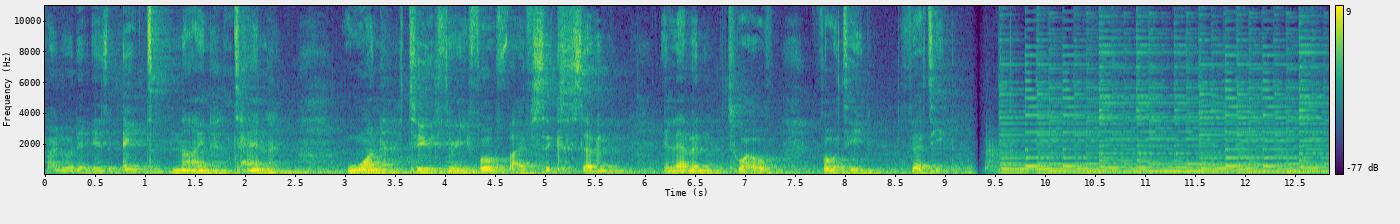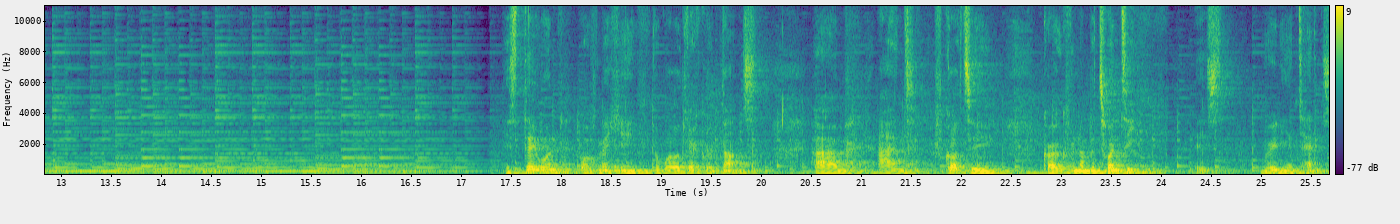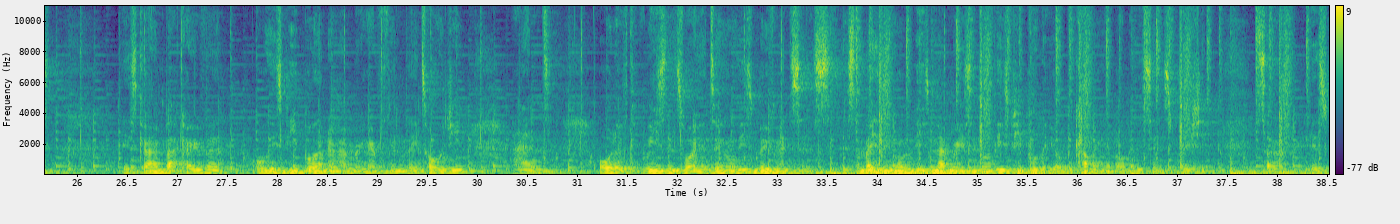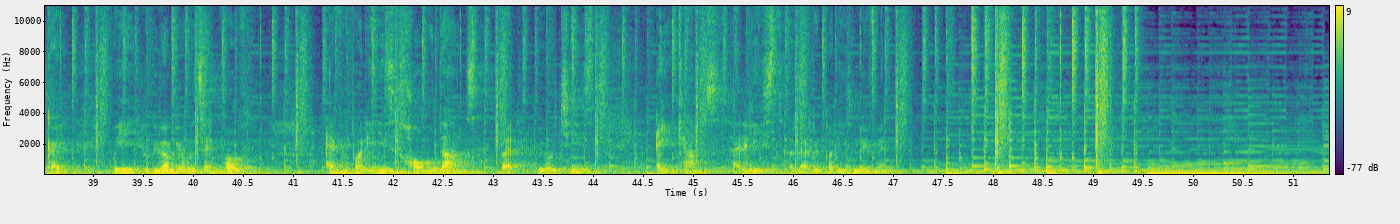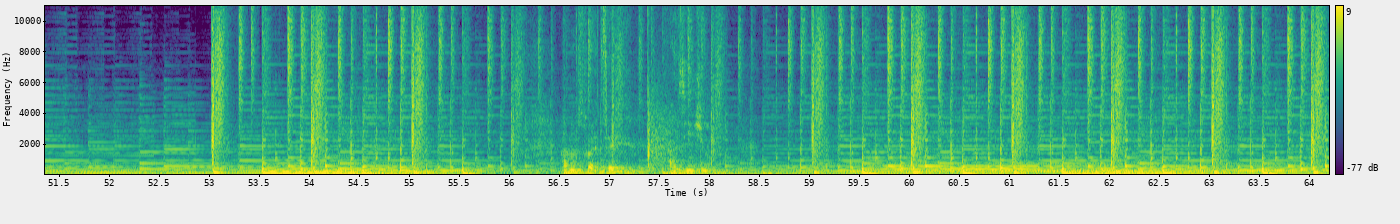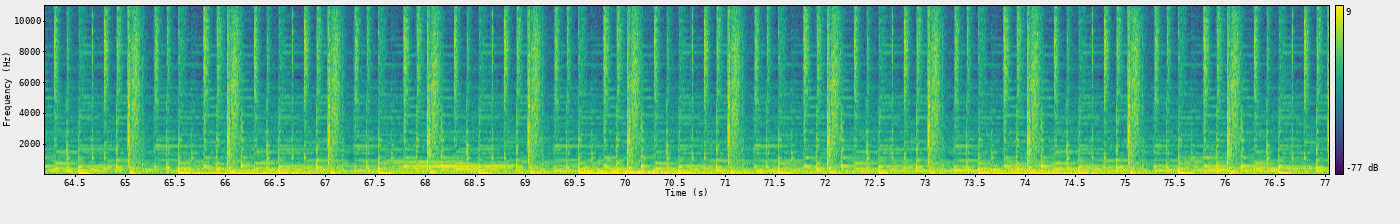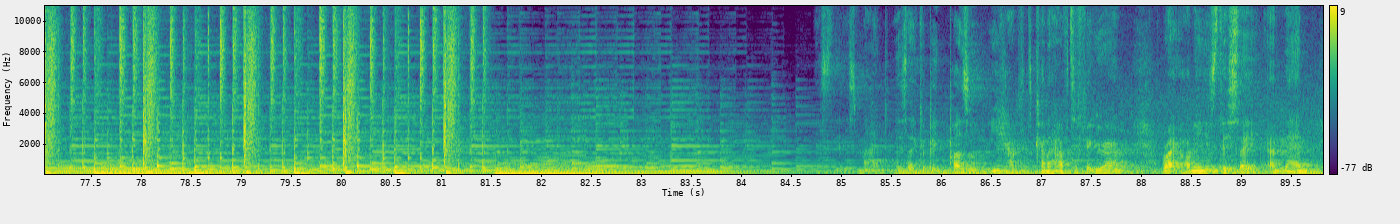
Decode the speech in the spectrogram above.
Current order is 8, 9, 10, 1, 2, 3, 4, 5, 6, 7, 11, 12, 14, 13. It's day one of making the world record dance um, and we've got to choreographer number 20. It's really intense. It's going back over all these people and remembering everything they told you and all of the reasons why you're doing all these movements. And it's, it's amazing all of these memories and all these people that you're becoming and all of this inspiration. So it's great. We we won't be able to involve everybody's whole dance but we will choose eight counts at least of everybody's movement. I'm sweating 太极就 puzzle. You have to kind of have to figure out, right, I want to use this eight, and then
